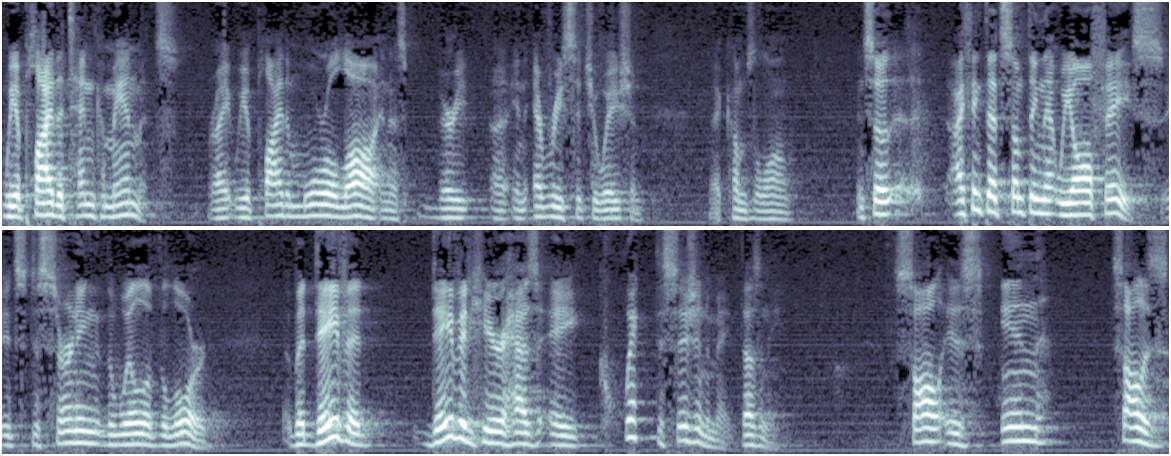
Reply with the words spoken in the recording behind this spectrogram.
we apply the Ten Commandments, right? We apply the moral law in a very uh, in every situation that comes along, and so uh, I think that's something that we all face. It's discerning the will of the Lord. But David David here has a quick decision to make, doesn't he? Saul is in Saul is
